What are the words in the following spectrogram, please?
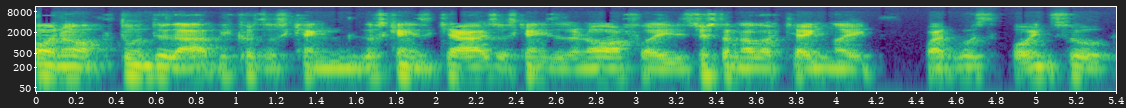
"Oh no, don't do that because there's king, there's kings of cats, there's kings of the north. Like it's just another king. Like what was the point?" So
